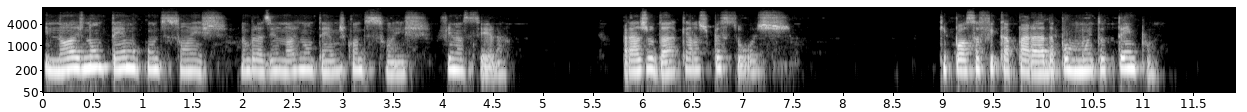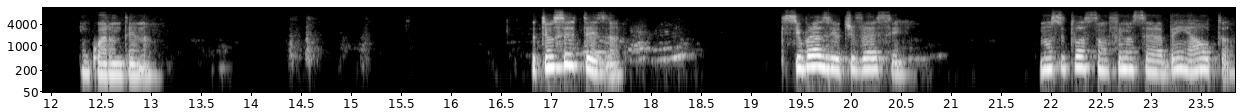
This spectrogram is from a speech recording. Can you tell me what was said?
E nós não temos condições, no Brasil, nós não temos condições financeiras para ajudar aquelas pessoas que possa ficar parada por muito tempo em quarentena. Eu tenho certeza que se o Brasil tivesse numa situação financeira bem alta,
